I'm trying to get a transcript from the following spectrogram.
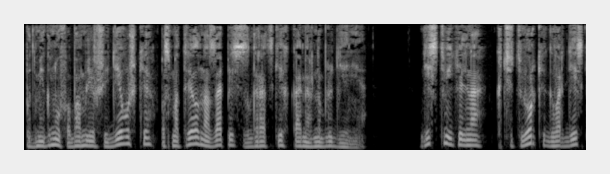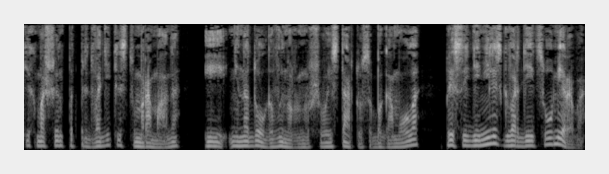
Подмигнув обомлевшей девушке, посмотрел на запись с городских камер наблюдения. Действительно, к четверке гвардейских машин под предводительством Романа и ненадолго вынурнувшего из Тартуса Богомола присоединились гвардейцы Умерова.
